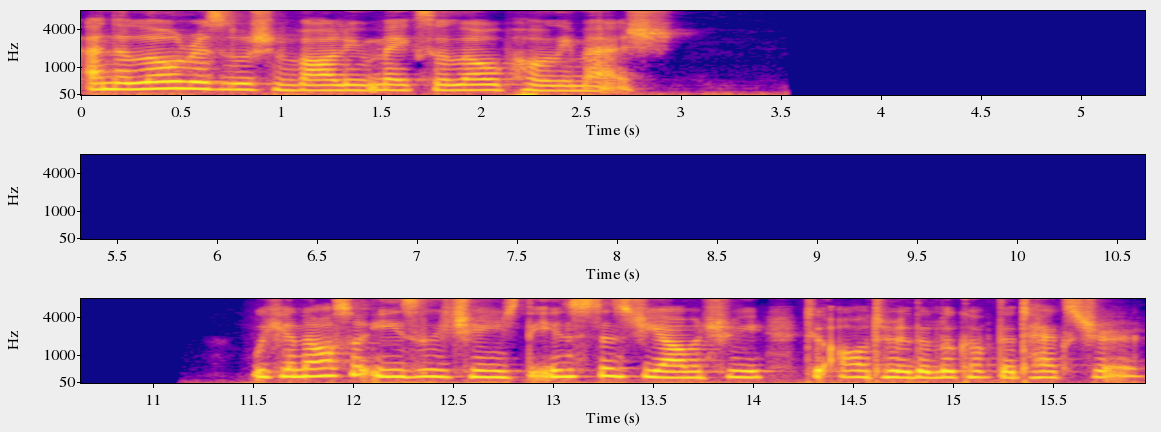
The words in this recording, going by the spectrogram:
and a low resolution volume makes a low poly mesh. We can also easily change the instance geometry to alter the look of the texture.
